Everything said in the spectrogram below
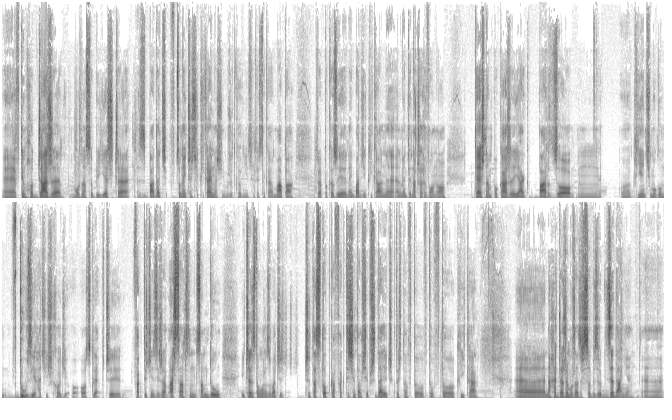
E, w tym hotjarze można sobie jeszcze zbadać, w co najczęściej klikają nasi użytkownicy. To jest taka mapa, która pokazuje najbardziej klikalne elementy na czerwono. Też nam pokaże, jak bardzo mm, klienci mogą w dół zjechać, jeśli chodzi o, o sklep. Czy faktycznie zjeżdżam aż sam, sam, sam dół i często można zobaczyć, czy ta stopka faktycznie tam się przydaje, czy ktoś tam w to, w to, w to klika. E, na Hadżarze można też sobie zrobić zadanie e,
